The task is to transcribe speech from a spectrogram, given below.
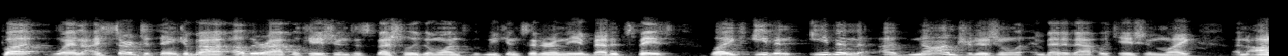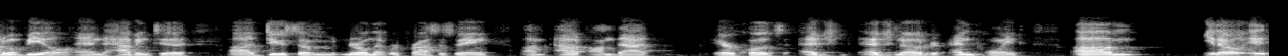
But when I start to think about other applications, especially the ones that we consider in the embedded space, like even even a non-traditional embedded application like an automobile and having to uh, do some neural network processing um, out on that air quotes edge edge node or endpoint, um, you know it,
